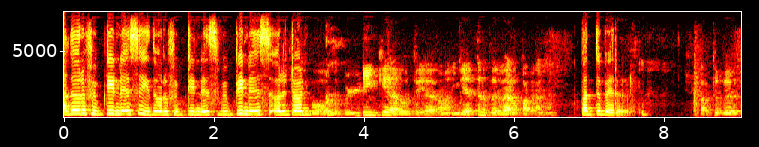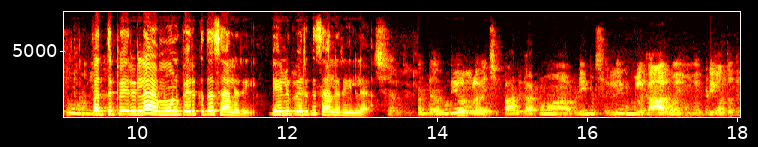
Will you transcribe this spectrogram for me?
அது ஒரு ஃபிஃப்டீன் டேஸ் இது ஒரு ஃபிஃப்டீன் டேஸ் ஃபிஃப்டீன் டேஸ் ஒரு டுவெண்ட்டி பில்டிங்கே அறுபத்தையாயிரம். இங்க எத்தனை பேர் வேலை பார்க்கறாங்க? பத்து பேர். பத்து பேரில் மூணு பேருக்கு தான் சேலரி ஏழு பேருக்கு சேலரி இல்லை. அந்த முதியோர்களை வச்சு பாதுகாக்கணும் அப்படின்னு சொல்லி உங்களுக்கு ஆர்வம் எப்படி வந்தது?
